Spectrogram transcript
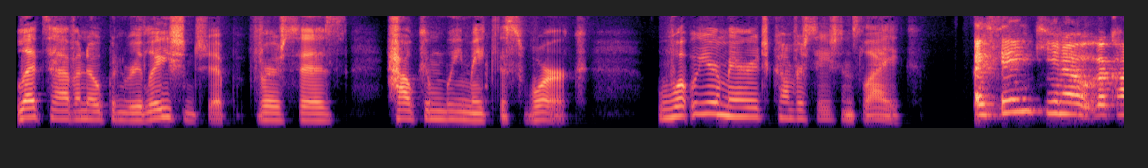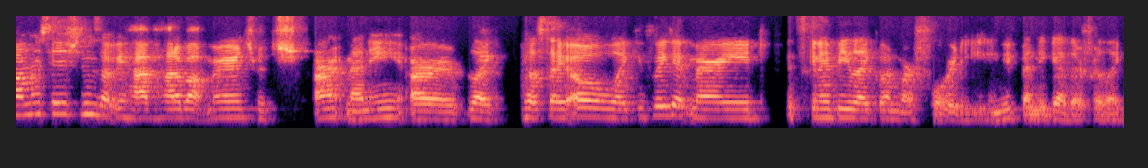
let's have an open relationship versus how can we make this work? What were your marriage conversations like? I think, you know, the conversations that we have had about marriage, which aren't many, are like, he'll say, oh, like if we get married, it's going to be like when we're 40 and we've been together for like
